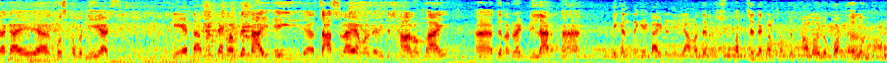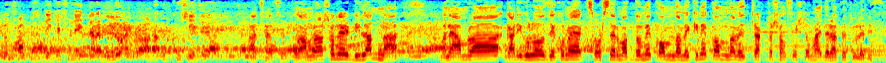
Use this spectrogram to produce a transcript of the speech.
জায়গায় খোঁজ খবর নিয়ে আসছি। নিয়ে তারপরে দেখলাম যে না এই চাষরায় আমাদের এই যে শাহ আলম ভাই তেনারাই ডিলার হ্যাঁ এখান থেকে গাড়িটা নিলে আমাদের সবচেয়ে দেখলাম সবচেয়ে ভালো হলো পড়তে হলো এবং সবকিছু দেখে শুনেই তারা দিল। আমরা খুব খুশি হয়েছে। আচ্ছা আচ্ছা। তো আমরা আসলে ডিলার না মানে আমরা গাড়িগুলো যে কোনো এক সোর্সের মাধ্যমে কম দামে কিনে কম দামে ট্রাক্টর সংশ্লিষ্ট ভাইদের হাতে তুলে দিচ্ছি।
